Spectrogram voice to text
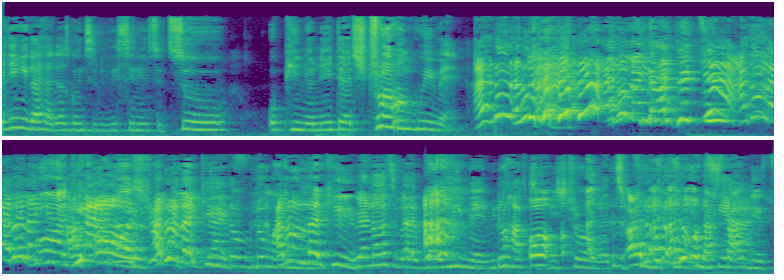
I think you guys are just going to be listening to two opinionated, strong women. I don't I don't like I don't like the adjective. Yeah, no, strong I don't like it. don't, don't I mind don't me. like it. We are not we're, we're women. We don't have to Oh, be strong. I, I, prove I, don't, I don't understand Yeah. it.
